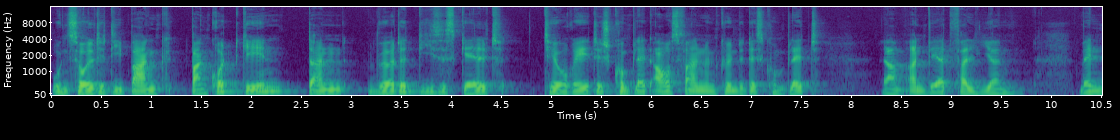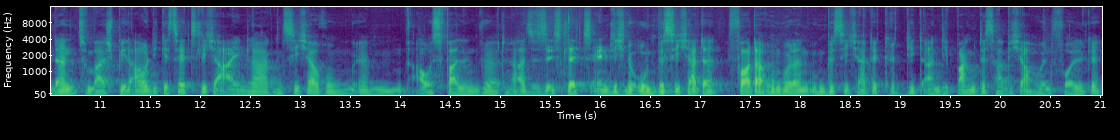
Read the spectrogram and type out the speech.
Und sollte die Bank bankrott gehen, dann würde dieses Geld theoretisch komplett ausfallen und könnte das komplett ja, an Wert verlieren, wenn dann zum Beispiel auch die gesetzliche Einlagensicherung ähm, ausfallen würde. Also es ist letztendlich eine unbesicherte Forderung oder ein unbesicherter Kredit an die Bank. Das habe ich auch in Folge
